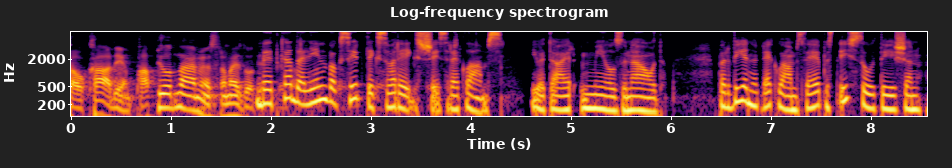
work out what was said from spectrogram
kaut kādiem papildinājumiem varam aizdot. Bet kādēļ inbox ir tik svarīgas šīs reklāmas? Jo tā ir milzu nauda. Par vienu reklāmas ēpastu izsūtīšanu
